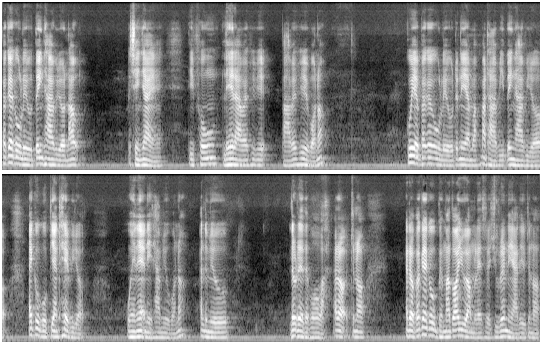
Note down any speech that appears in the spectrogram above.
bucket ကုတ်လေးကိုတင်ထားပြီးတော့နောက်အချိန်ကျရင်ဒီဖုန်းလဲတာပဲဖြစ်ဖြစ်ဘာပဲဖြစ်ဖြစ်ပေါ့နော်ကိုယ့်ရဲ့ bucket ကုတ်လေးကိုတနေရာမှာမှတ်ထားပြီးတင်ထားပြီးတော့အဲ့ကုတ်ကိုပြန်ထည့်ပြီးတော့ဝင်တဲ့အနေအထားမျိုးပေါ့နော်အဲ့လိုမျိုးလုပ်တဲ့သဘောပါအဲ့တော့ကျွန်တော် အဲ့တော့ bucket ကုတ်ဘယ်မှာသွားယူရမလဲဆိုတော့ယူတဲ့နေရာလေးကိုကျွန်တော်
